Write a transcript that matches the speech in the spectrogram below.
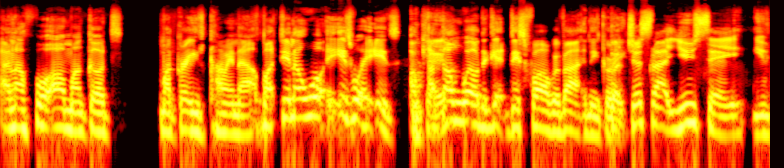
And I thought, oh my god, my grey's coming out. But you know what? It is what it is. Okay. I've done well to get this far without any grey. But just like you say, you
